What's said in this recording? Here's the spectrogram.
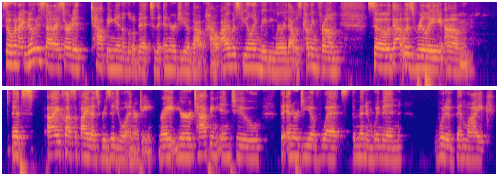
So when I noticed that, I started tapping in a little bit to the energy about how I was feeling, maybe where that was coming from. So that was really, um, it's, I classify it as residual energy, right? You're tapping into the energy of what the men and women would have been like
